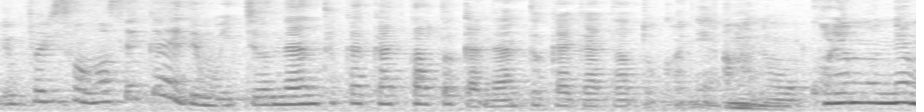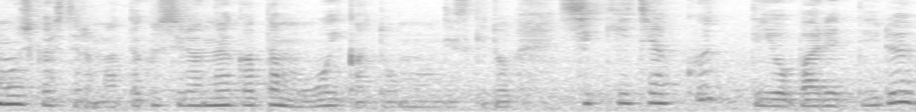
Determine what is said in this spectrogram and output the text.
やっぱりその世界でも一応なんとか型とかなんとか型とかね、うん。あのこれもねもしかしたら全く知らない方も多いかと思うんですけど色弱って呼ばれてる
